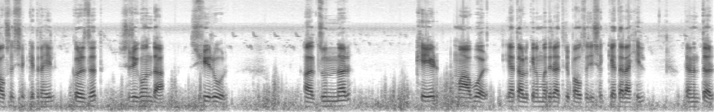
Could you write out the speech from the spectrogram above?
पावसाची शक्यता राहील. कर्जत श्रीगोंदा शिरूर जुन्नर खेड मावळ या तालुक्यांमध्ये रात्री पावसाची शक्यता राहील. त्यानंतर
